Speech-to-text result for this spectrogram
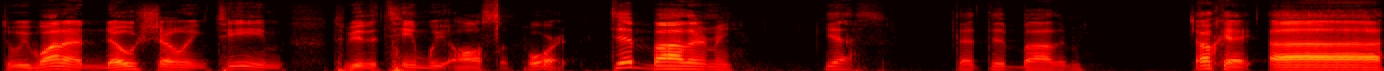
Do we want a no-showing team to be the team we all support? Did bother me. Yes, that did bother me. Okay. Uh,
